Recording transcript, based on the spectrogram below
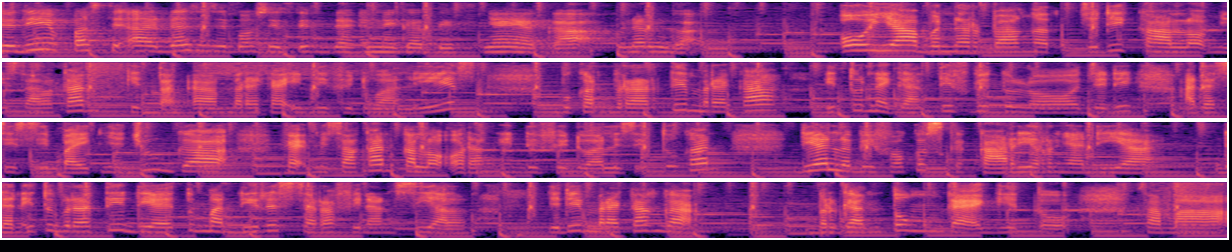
jadi pasti ada sisi positif dan negatifnya ya kak bener nggak Oh ya benar banget. Jadi kalau misalkan kita uh, mereka individualis, bukan berarti mereka itu negatif gitu loh. Jadi ada sisi baiknya juga. Kayak misalkan kalau orang individualis itu kan dia lebih fokus ke karirnya dia, dan itu berarti dia itu mandiri secara finansial. Jadi mereka nggak bergantung kayak gitu sama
